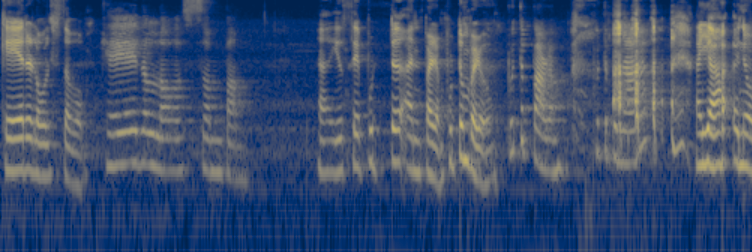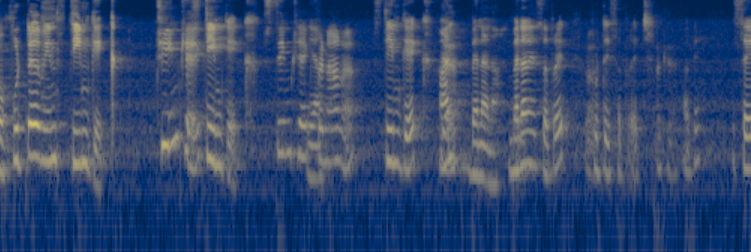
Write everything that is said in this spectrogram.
Keralotsavam. Kedalosambam. Uh, you say puttu and param. Puttum param. Put the param. Put the banana. Uh, yeah, no. Puttu means steam cake. Steam cake. Steam cake. Steam cake Yeah. banana. Steam cake and Yeah. banana. Banana is separate. Right. Is separate. Okay. Okay. Say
